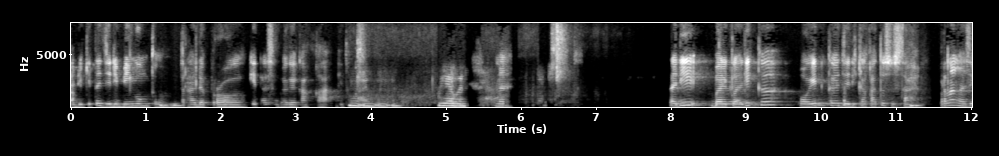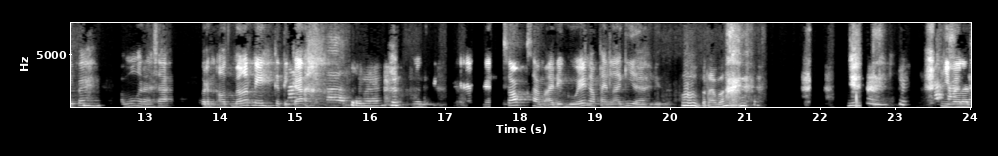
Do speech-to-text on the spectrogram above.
adik kita jadi bingung tuh hmm. terhadap role kita sebagai kakak gitu. Kan iya benar nah tadi balik lagi ke poin ke jadi kakak tuh susah. Pernah nggak sih peh? Kamu ngerasa burnout banget nih ketika pernah. Besok sama adik gue ngapain lagi ya gitu. Oh pernah banget Gimana?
